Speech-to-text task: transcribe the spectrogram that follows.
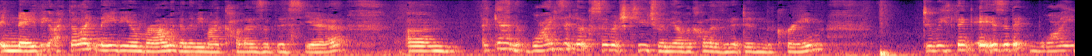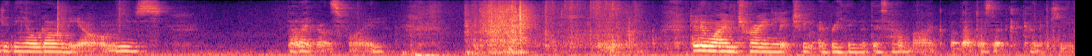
in navy. I feel like navy and brown are going to be my colours of this year. Um, again, why does it look so much cuter in the other colours than it did in the cream? Do we think it is a bit wide in the old army arms? But like, that's fine. Don't know why I'm trying literally everything with this handbag, but that does look kind of cute,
